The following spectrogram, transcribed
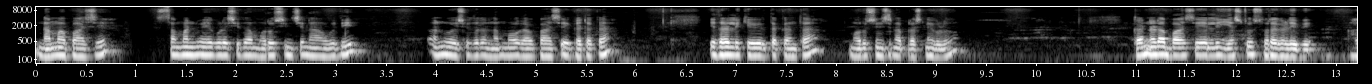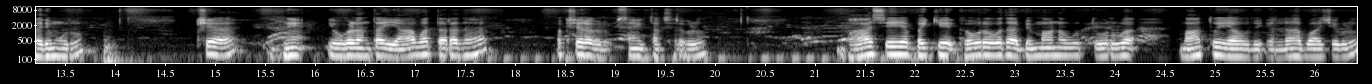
ನಮ್ಮ ಭಾಷೆ ಸಮನ್ವಯಗೊಳಿಸಿದ ಮರುಸಿಂಚನ ಅವಧಿ ಅನ್ವಯಿಸುವುದರ ನಮ್ಮ ಭಾಷೆ ಘಟಕ. ಇದರಲ್ಲಿ ಕೇಳಿರ್ತಕ್ಕಂಥ ಮರುಸಿಂಚನ ಪ್ರಶ್ನೆಗಳು. ಕನ್ನಡ ಭಾಷೆಯಲ್ಲಿ ಎಷ್ಟು ಸ್ವರಗಳಿವೆ? ಹದಿಮೂರು. ಕ್ಷ, ಜ್ಞೆ ಇವುಗಳಂಥ ಯಾವ ಥರದ ಅಕ್ಷರಗಳು? ಸಂಯುಕ್ತ ಅಕ್ಷರಗಳು. ಭಾಷೆಯ ಬಗ್ಗೆ ಗೌರವದ ಅಭಿಮಾನವು ತೋರುವ ಮಾತು ಯಾವುದು? ಎಲ್ಲ ಭಾಷೆಗಳು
